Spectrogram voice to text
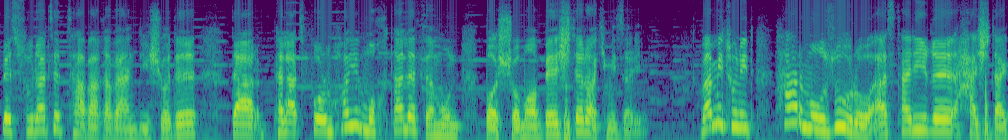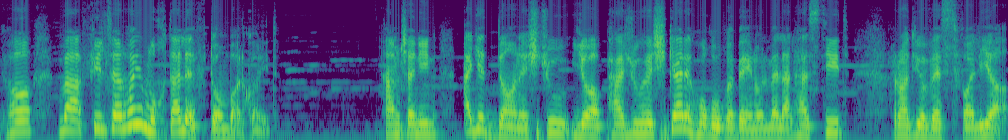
به صورت طبقه بندی شده در پلتفرم های مختلفمون با شما به اشتراک می‌ذاریم. و می‌تونید هر موضوع رو از طریق هشتگ ها و فیلترهای مختلف دنبال کنید. همچنین اگه دانشجو یا پژوهشگر حقوق بین الملل هستید رادیو وستفالیا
